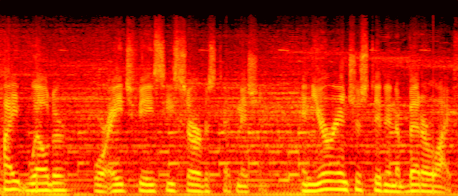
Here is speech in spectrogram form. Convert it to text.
pipe welder, or HVAC service technician, and you're interested in a better life,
